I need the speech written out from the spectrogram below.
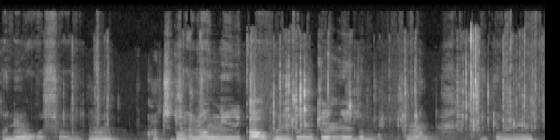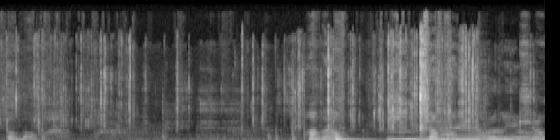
많이 먹었어요. 응, 같이 넣어주세요. 자령이니까 곤충 젤리도 먹지만 낙엽잎도 먹어요. 봐봐요. 진짜 많이 그러네요.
